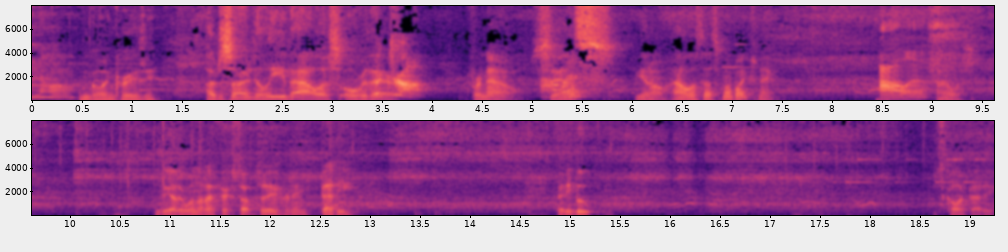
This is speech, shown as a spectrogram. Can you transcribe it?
No. I'm going crazy. I've decided to leave Alice over there drop. for now. Since, Alice? you know, Alice, that's my bike's name. Alice. Alice. The other one that I fixed up today, her name's Betty. Betty Boop. Let's call it Betty.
